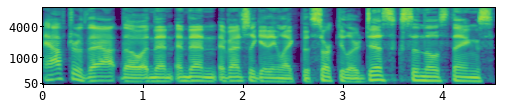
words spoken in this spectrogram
after that though, and then and then eventually getting like the circular discs and those things,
